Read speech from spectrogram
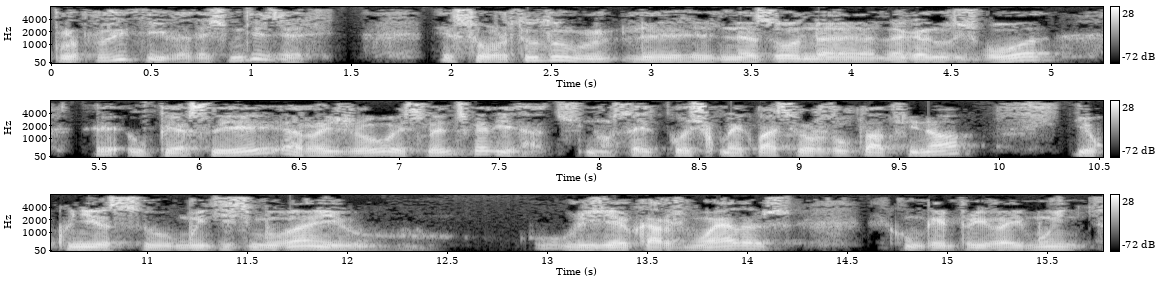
pela positiva, deixe-me dizer. E, sobretudo na zona da Grande Lisboa, eh, o PSD arranjou excelentes candidatos. Não sei depois como é que vai ser o resultado final. Eu conheço muitíssimo bem o, o engenheiro Carlos Moedas, com quem privei muito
